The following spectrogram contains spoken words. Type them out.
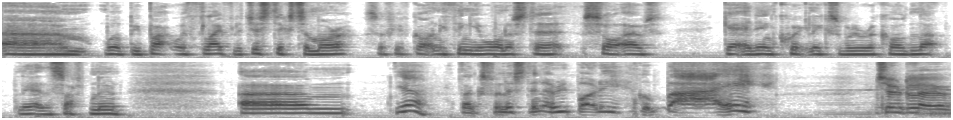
Um, we'll be back with Life Logistics tomorrow. So if you've got anything you want us to sort out, get it in quickly because we're recording that later this afternoon. Um, yeah, thanks for listening, everybody. Goodbye. Toodaloo.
